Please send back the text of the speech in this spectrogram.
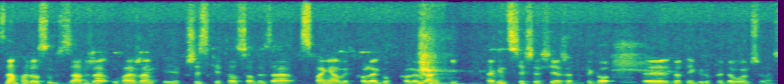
Znam parę osób z Zabrza, uważam y, wszystkie te osoby za wspaniałych kolegów, koleżanki, tak więc cieszę się, że do, tego, y, do tej grupy dołączyłaś.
